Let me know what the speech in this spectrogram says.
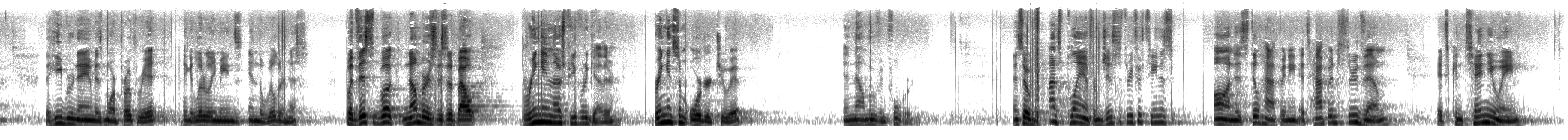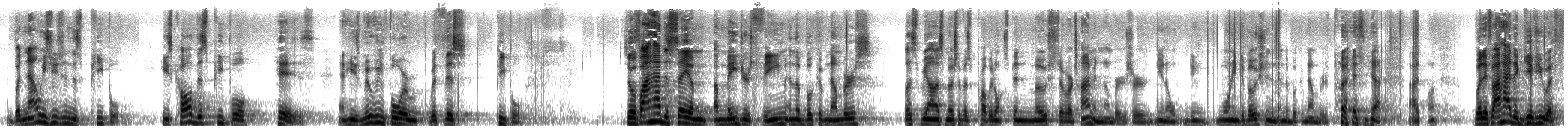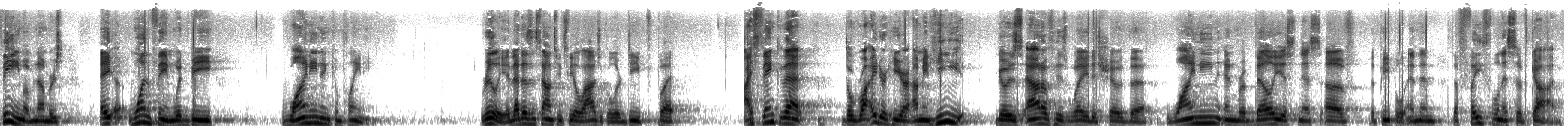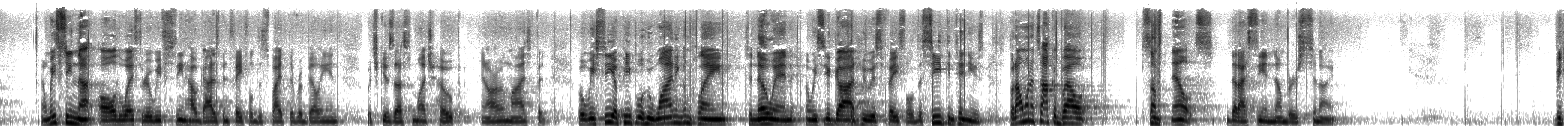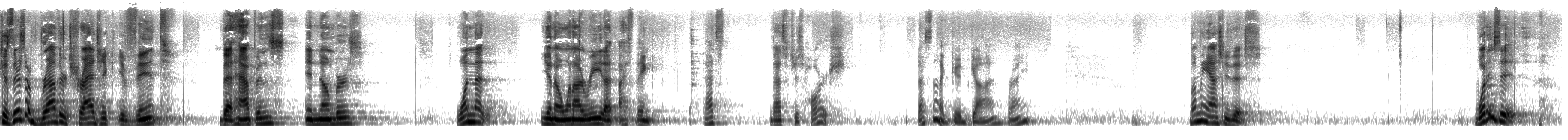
The Hebrew name is more appropriate. I think it literally means in the wilderness. But this book, Numbers, is about bringing those people together, bringing some order to it, and now moving forward. And so God's plan from Genesis 3:15 is on is still happening. It's happened through them. It's continuing, but now he's using this people. He's called this people his, and he's moving forward with this people. So if I had to say a, a major theme in the book of Numbers, let's be honest, most of us probably don't spend most of our time in Numbers or, you know, do morning devotion in the book of Numbers. But yeah, I don't. But if I had to give you a theme of Numbers, a, one theme would be whining and complaining. Really, that doesn't sound too theological or deep, but I think that the writer here, I mean, he goes out of his way to show the whining and rebelliousness of the people and then the faithfulness of God. And we've seen that all the way through. We've seen how God has been faithful despite the rebellion, which gives us much hope in our own lives. But but we see a people who whine and complain to no end, and we see a God who is faithful. The seed continues. But I want to talk about something else that I see in Numbers tonight. Because there's a rather tragic event that happens in Numbers. One that, you know, when I read, I, I think, that's, that's just harsh. That's not a good God, right? Let me ask you this. What is it,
